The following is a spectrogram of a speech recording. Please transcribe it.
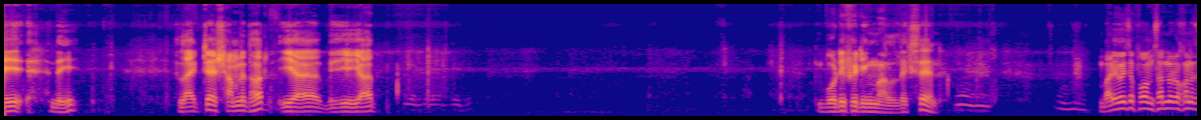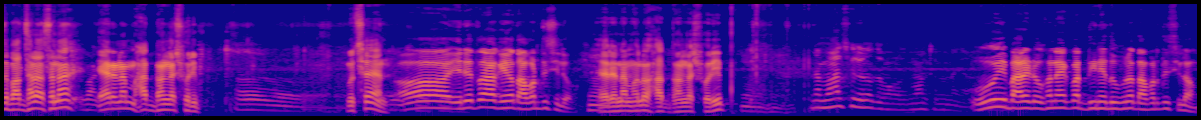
এই দেখি লাইটটা সামনে ধর ইয়া ইয়া বডি ফিটিং মাল দেখছেন? বাড়ি হয়েছে পঞ্চান্নর ওখানে যে বাচ্চারা আছে না এর নাম হাত ভাঙ্গা শরীফ। বুঝছেন? ও এর তো আগে দাবার দিছিল। এর নাম হলো হাত ভাঙ্গা শরীফ। না মাল ছিল না তো মাল মাল ছিল না। ওই বাড়ির ওখানে একবার দিনে দুপুরে দাবার দিছিলাম।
